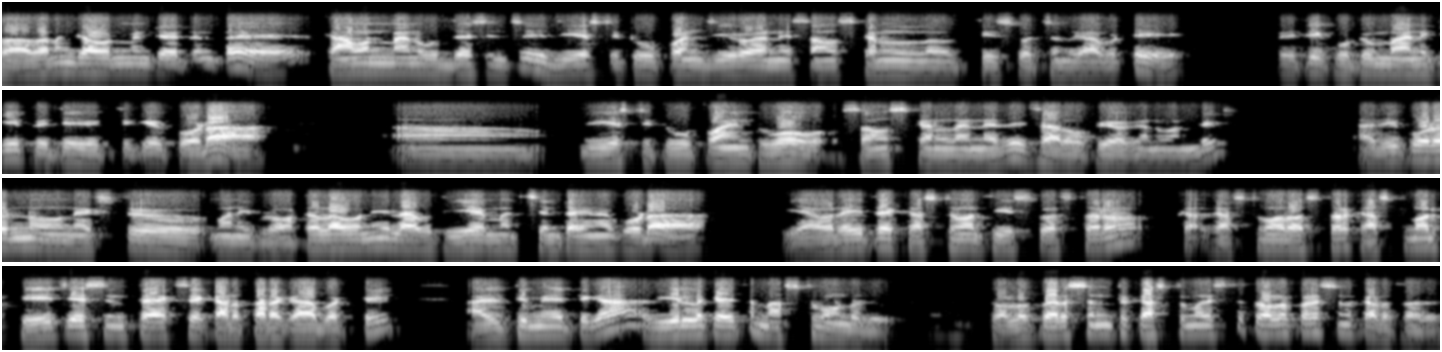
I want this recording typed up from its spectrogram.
సాధారణ గవర్నమెంట్ ఏంటంటే కామన్ మ్యాన్ ఉద్దేశించి జిఎస్టీ టూ పాయింట్ జీరో అనే సంస్కరణలు తీసుకొచ్చింది కాబట్టి ప్రతి కుటుంబానికి ప్రతి వ్యక్తికి కూడా జిఎస్టీ టూ పాయింట్ ఓ సంస్కరణలు అనేది చాలా ఉపయోగం అండి. అది కూడాను నెక్స్ట్ మన ఇప్పుడు హోటల్ అవని లేకపోతే ఏ మర్చెంట్ అయినా కూడా ఎవరైతే కస్టమర్ తీసుకొస్తారో కస్టమర్ వస్తారో కస్టమర్ పే చేసిన ట్యాక్సే కడతారు కాబట్టి అల్టిమేట్గా వీళ్ళకైతే నష్టం ఉండదు. ట్వెల్వ్ పర్సెంట్ కస్టమర్ ఇస్తే ట్వెల్వ్ పర్సెంట్ కడతారు.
